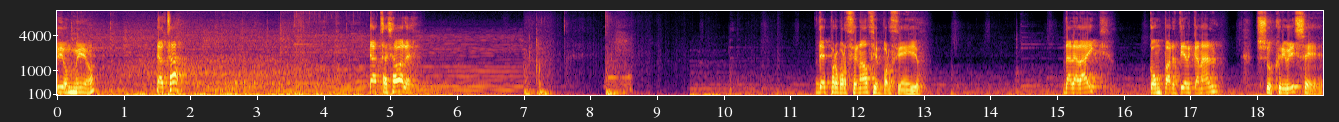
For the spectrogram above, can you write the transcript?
Dios mío. Ya está. Ya está, chavales. Desproporcionado 100% y yo. Dale a like, compartir el canal, suscribirse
